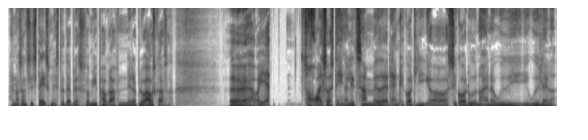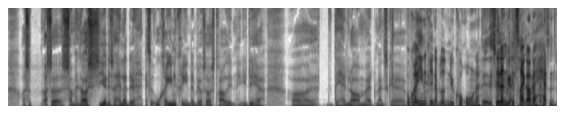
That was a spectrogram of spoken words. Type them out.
han var sådan set statsminister, da blasfemiparagrafen netop blev afskaffet. Øh, og jeg tror altså også, det hænger lidt sammen med, at han kan godt lide at, at se godt ud, når han er ude i, i udlandet. Og så, og så, som han også siger det, så handler det, altså Ukrainekrigen, den bliver så også draget ind i det her. Og det handler om, at man skal... Ukrainekrigen er blevet den nye corona. Det, det er den, vi kan trække op af hatten,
